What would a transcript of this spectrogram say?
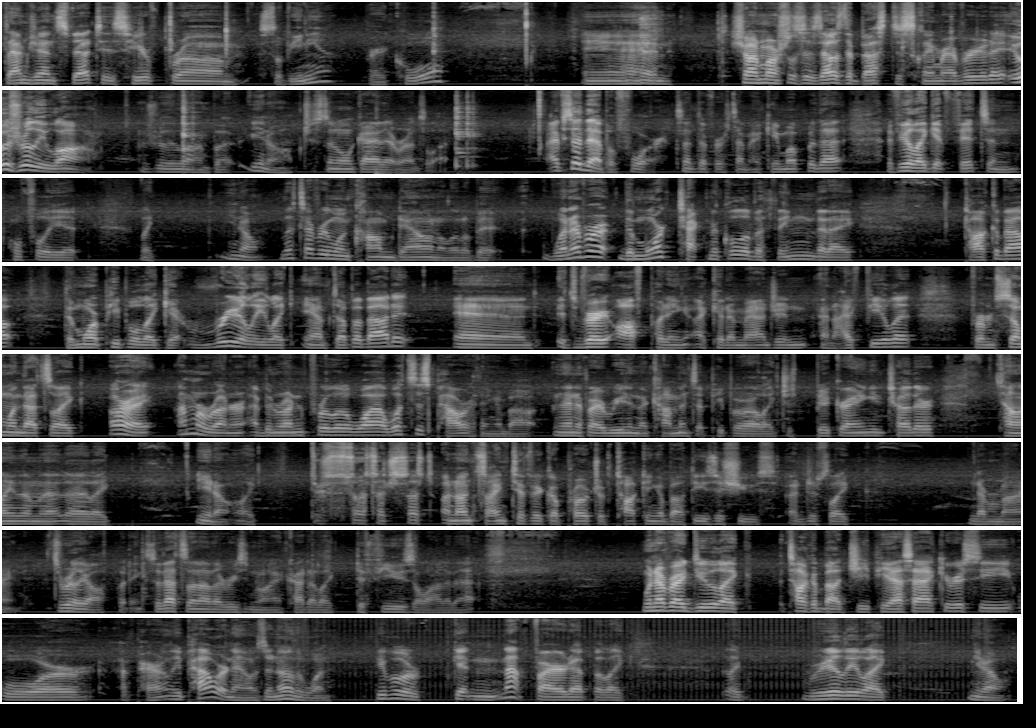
Damjan Svet is here from Slovenia. Very cool. And Sean Marshall says that was the best disclaimer ever today. It was really long. It was really long, but you know, just an old guy that runs a lot. I've said that before. It's not the first time I came up with that. I feel like it fits, and hopefully it, like, you know, lets everyone calm down a little bit. Whenever the more technical of a thing that I talk about, the more people like get really like amped up about it, and it's very off-putting. I could imagine, and I feel it from someone that's like, all right, I'm a runner. I've been running for a little while. What's this power thing about? And then if I read in the comments that people are like just bickering each other, telling them that like, you know, like there's such such such an unscientific approach of talking about these issues. I'm just like, never mind. It's really off-putting. So that's another reason why I try to like diffuse a lot of that. Whenever I do like talk about GPS accuracy or apparently power now is another one. People are getting not fired up, but like, like really like, you know,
